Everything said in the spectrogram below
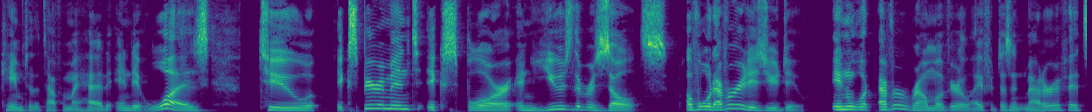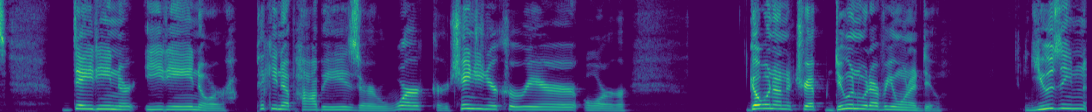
came to the top of my head. And it was to experiment, explore, and use the results of whatever it is you do in whatever realm of your life. It doesn't matter if it's dating or eating or picking up hobbies or work or changing your career or going on a trip, doing whatever you want to do. Using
